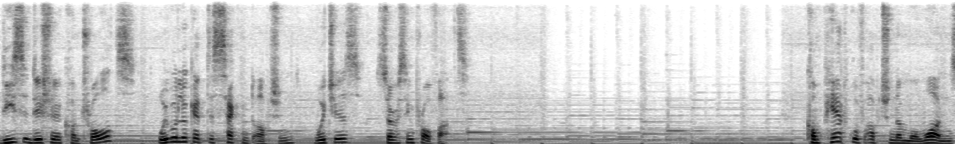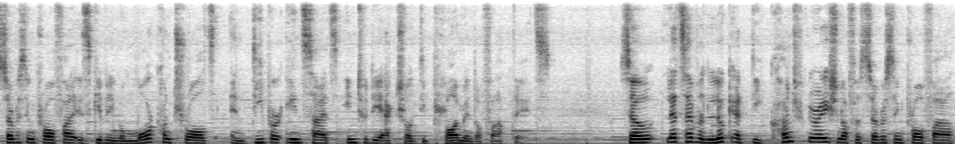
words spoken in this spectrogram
these additional controls, we will look at the second option, which is servicing profiles. Compared with option number one, Servicing Profile is giving you more controls and deeper insights into the actual deployment of updates. So let's have a look at the configuration of a Servicing Profile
